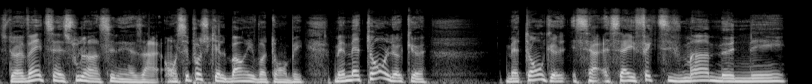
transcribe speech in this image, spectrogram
c'est un 25 sous lancé dans les airs. On ne sait pas sur quel banc il va tomber. Mais mettons là, que mettons que ça, a effectivement mené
